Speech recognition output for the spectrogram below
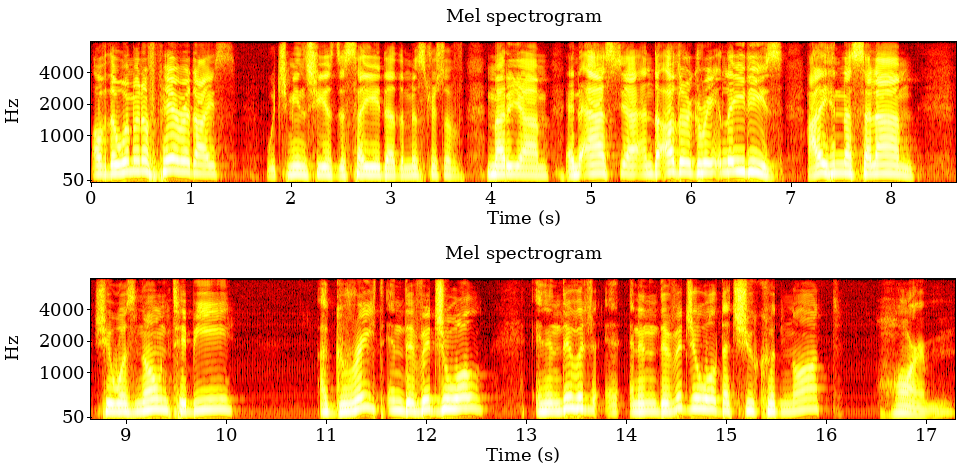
of the women of paradise, which means she is the Sayyidah, the mistress of Maryam and Asya and the other great ladies. Alayhinna salam. She was known to be a great individual, an, individu- an individual that you could not harm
